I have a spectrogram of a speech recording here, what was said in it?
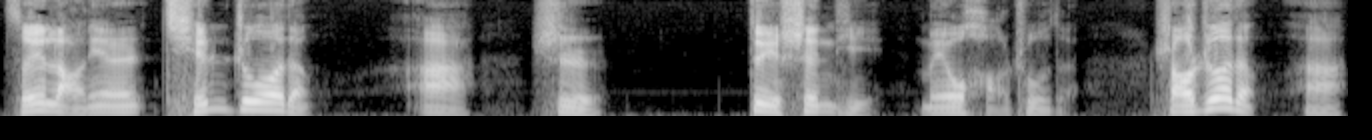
所以老年人勤折腾，啊，是对身体没有好处的，少折腾啊，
